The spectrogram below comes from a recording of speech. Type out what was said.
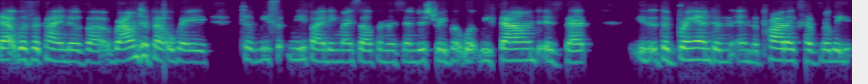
that was a kind of a roundabout way to me, me finding myself in this industry. But what we found is that the brand and, and the products have really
